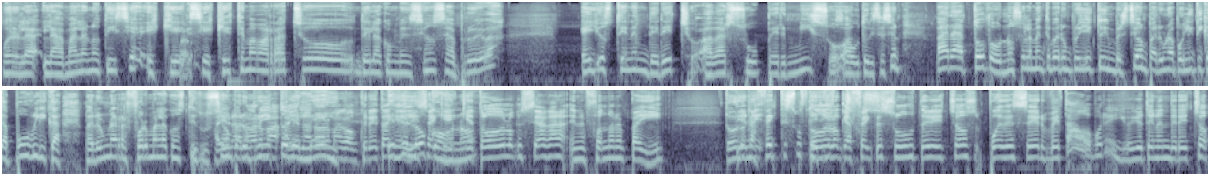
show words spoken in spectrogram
Bueno, la, la mala noticia es que Claro. si es que este mamarracho de la convención se aprueba, ellos tienen derecho a dar su permiso o autorización para todo, no solamente para un proyecto de inversión, para una política pública, para una reforma a la Constitución, para un proyecto hay de una ley. norma concreta es que de dice loco, que, ¿no? que todo lo que se haga en el fondo en el país Todo lo que afecte sus todo lo que derechos. afecte sus derechos puede ser vetado por ellos. Ellos tienen derecho,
